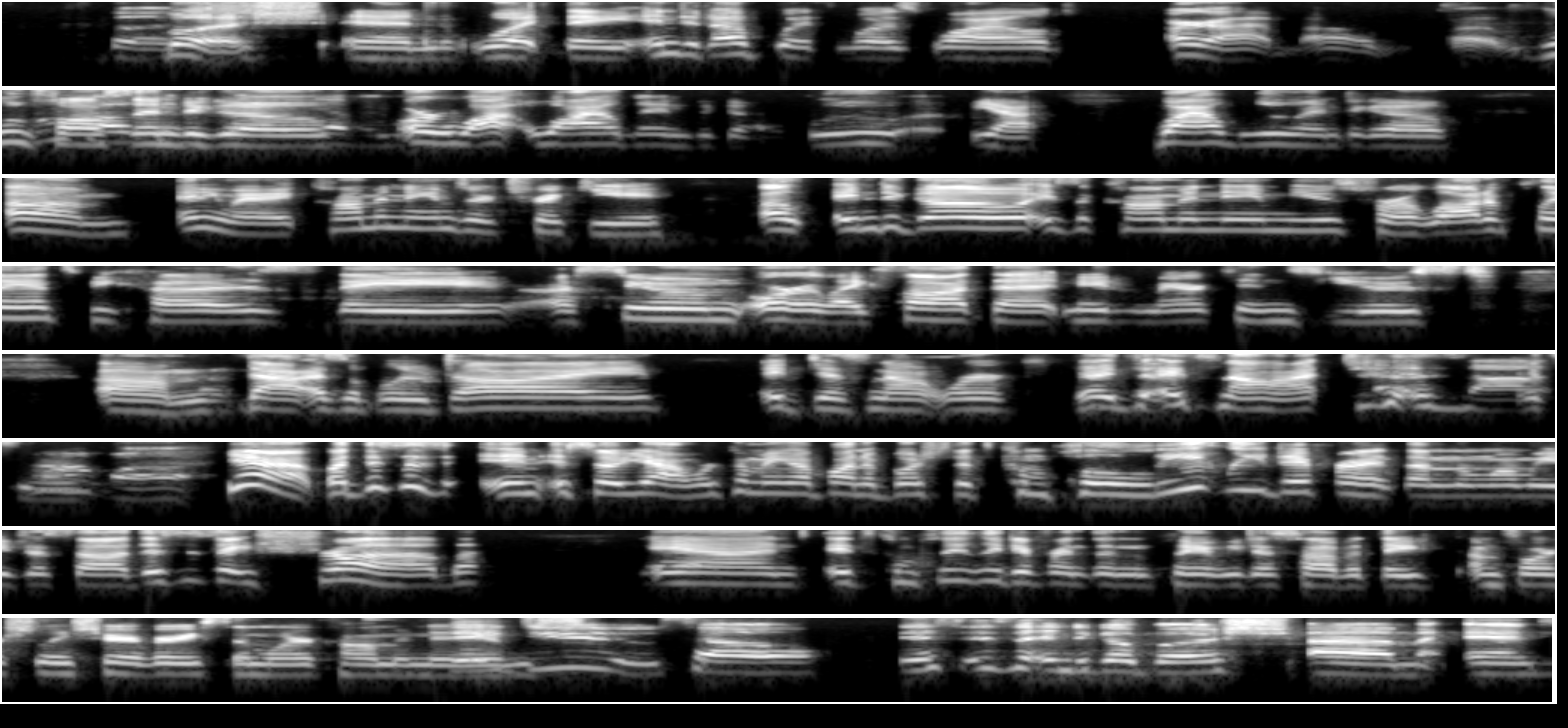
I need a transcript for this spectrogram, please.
bush. And what they ended up with was wild or uh, uh, uh, blue false indigo blue or wi- wild indigo blue yeah wild blue indigo. Um anyway common names are tricky. Oh indigo is a common name used for a lot of plants because they assumed or like thought that native americans used um, that as a blue dye it does not work it's, it's not it's not It's not. Yeah, but this is in so yeah, we're coming up on a bush that's completely different than the one we just saw. This is a shrub and it's completely different than the plant we just saw, but they unfortunately share very similar common names. They do. So this is the indigo bush. Um, and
